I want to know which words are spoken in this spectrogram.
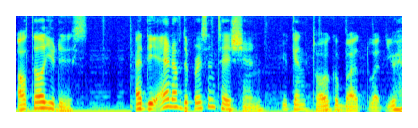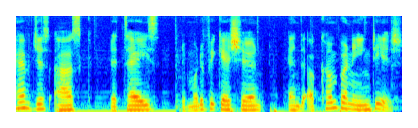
I'll tell you this. At the end of the presentation, you can talk about what you have just asked, the taste, the modification, and the accompanying dish.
